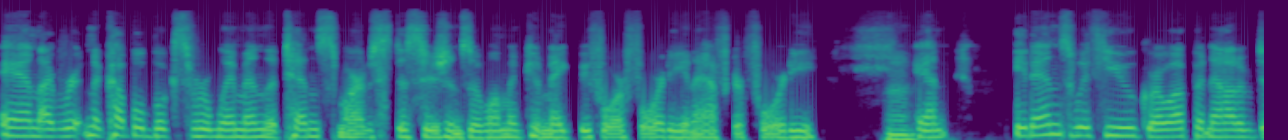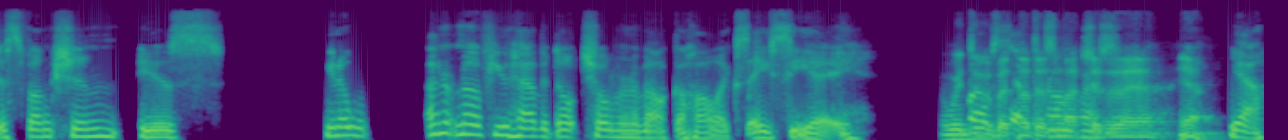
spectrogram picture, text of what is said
And I've written a couple books for women, the 10 smartest decisions a woman can make before 40 and after 40. Mm. And it ends with you grow up and out of dysfunction is, you know, I don't know if you have adult children of alcoholics, ACA. We do, but not as much as, uh, yeah. Yeah.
